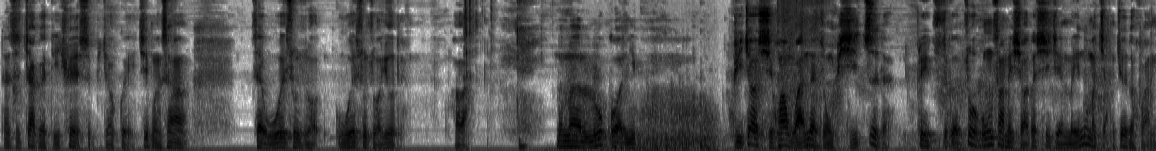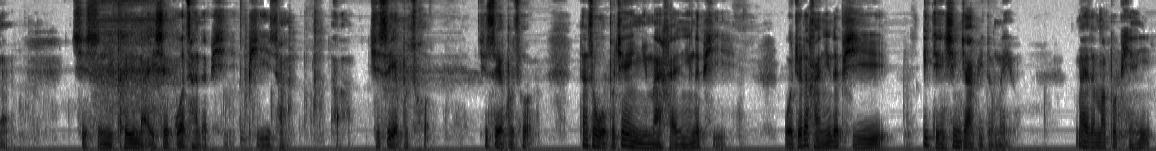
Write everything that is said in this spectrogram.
但是价格的确是比较贵，基本上在五位数左五位数左右的，好吧？那么如果你比较喜欢玩那种皮质的，对这个做工上面小的细节没那么讲究的话呢，其实你可以买一些国产的皮皮衣穿，啊，其实也不错，其实也不错。但是我不建议你买海宁的皮衣，我觉得海宁的皮衣一点性价比都没有，卖的嘛不便宜，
